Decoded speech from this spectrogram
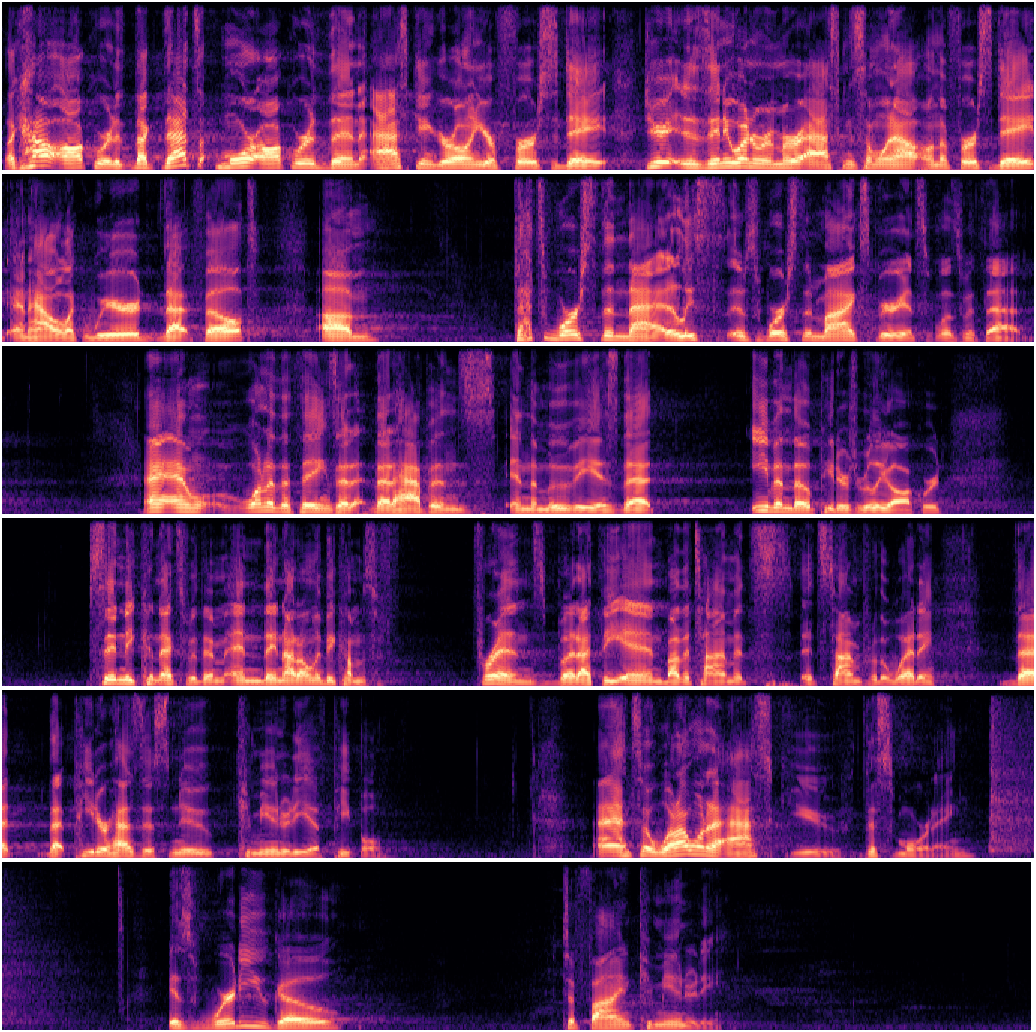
Like how awkward? Is like that's more awkward than asking a girl on your first date. Do you, does anyone remember asking someone out on the first date and how like weird that felt? Um, that's worse than that. At least it was worse than my experience was with that. And, and one of the things that, that happens in the movie is that even though Peter's really awkward, Sydney connects with him and they not only become friends, but at the end, by the time it's, it's time for the wedding, that, that Peter has this new community of people. And so, what I want to ask you this morning is where do you go to find community?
